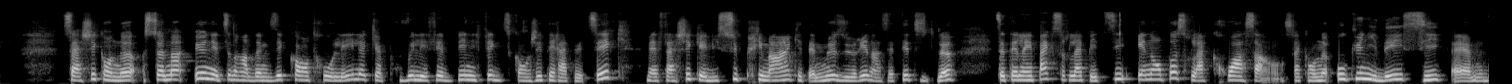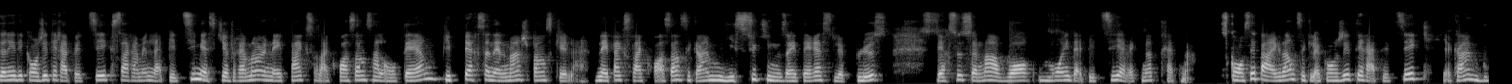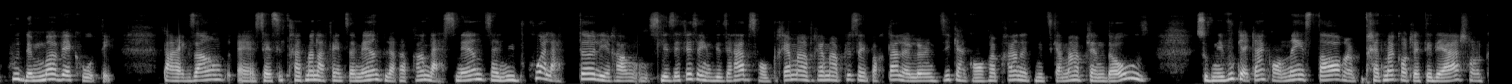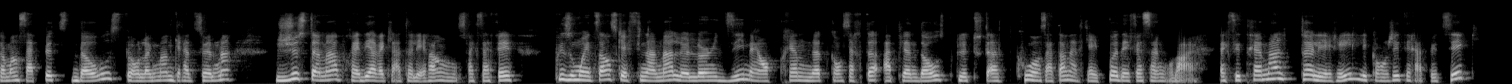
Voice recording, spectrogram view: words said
Sachez qu'on a seulement une étude randomisée contrôlée qui a prouvé l'effet bénéfique du congé thérapeutique, mais sachez que l'issue primaire qui était mesurée dans cette étude-là, c'était l'impact sur l'appétit et non pas sur la croissance. Fait qu'on n'a aucune idée si euh, donner des congés thérapeutiques, ça ramène l'appétit, mais est-ce qu'il y a vraiment un impact sur la croissance à long terme? Puis personnellement, je pense que l'impact sur la croissance, c'est quand même l'issue qui nous intéresse le plus versus seulement avoir moins d'appétit avec notre traitement. Ce qu'on sait, par exemple, c'est que le congé thérapeutique, il y a quand même beaucoup de mauvais côtés. Par exemple, euh, cesser le traitement de la fin de semaine puis le reprendre la semaine, ça nuit beaucoup à la tolérance. Les effets indésirables sont vraiment, vraiment plus importants le lundi quand on reprend notre médicament à pleine dose. Souvenez-vous que quand on instaure un traitement contre le TDAH, on le commence à petite dose puis on l'augmente graduellement justement pour aider avec la tolérance. ça fait plus ou moins de sens que finalement, le lundi, on reprenne notre concerta à pleine dose, puis que tout à coup, on s'attend à ce qu'il n'y ait pas d'effet secondaire. C'est très mal toléré, les congés thérapeutiques.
